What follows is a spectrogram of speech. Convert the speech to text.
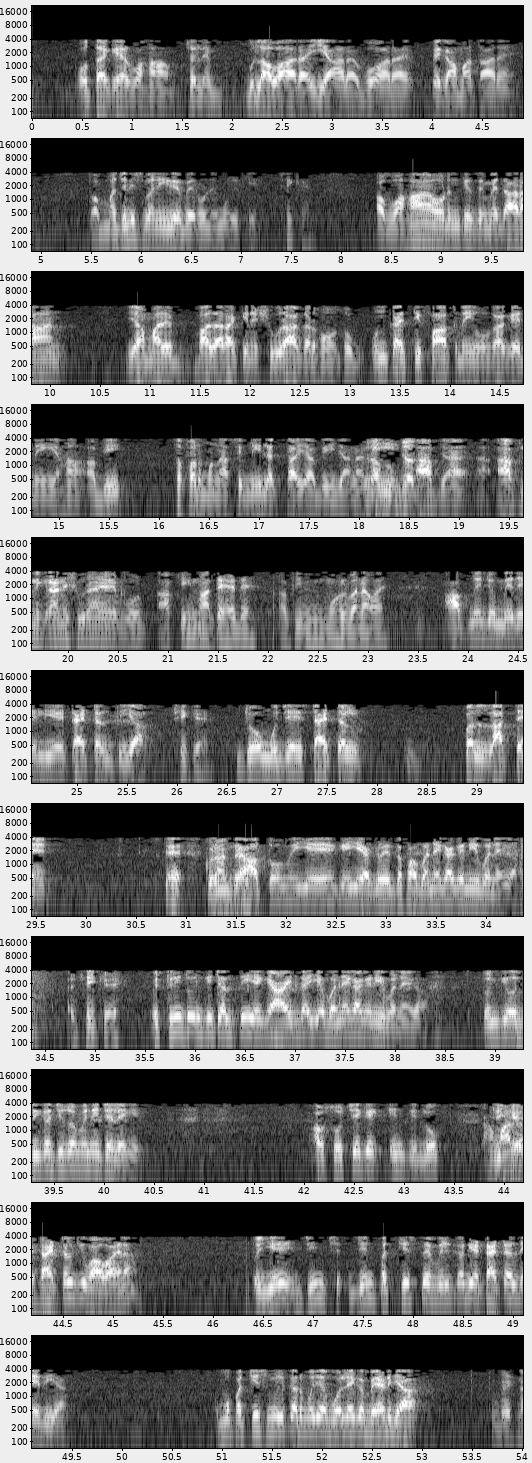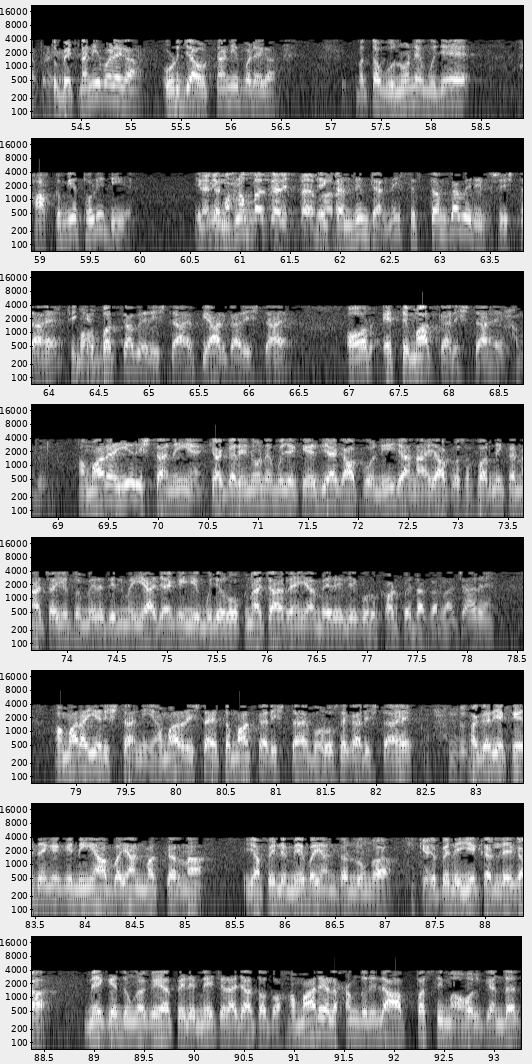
ہوتا ہے کہ یار وہاں چلیں بلاوا آ رہا ہے یہ آ رہا ہے وہ آ رہا ہے پیغامات آ رہے ہیں۔ تو اب مجلس بنی ہوئی ہے بیرون ملک کی۔ ٹھیک ہے۔ اب وہاں اور ان کے ذمہ داران یا ہمارے بعض اراکین شورا اگر ہوں تو ان کا اتفاق نہیں ہوگا کہ نہیں یہاں ابھی سفر مناسب نہیں لگتا یا ابھی جانا نہیں آپ آپ نگران شورا ہیں وہ آپ کی حمایت عہد ہیں ابھی ماحول بنا ہوا ہے۔ آپ نے جو میرے لیے ٹائٹل دیا ٹھیک ہے۔ جو مجھے اس ٹائٹل پر لاتے ہیں قرآن کے ہاتھوں میں یہ ہے کہ یہ اگلے دفعہ بنے گا کہ نہیں بنے گا؟ ٹھیک ہے۔ اتنی تو ان کی چلتی ہے کہ آئندہ یہ بنے گا کہ نہیں بنے گا؟ تو ان کی وہ دیگر چیزوں میں نہیں چلے گی۔ اب سوچئے کہ ان کی لوگ ہمارے ٹائٹل کی واہ ہے نا۔ تو یہ جن جن پچیس سے مل کر یہ ٹائٹل دے دیا وہ پچیس مل کر مجھے بولے کہ بیٹھ جا۔ تو بیٹھنا پڑے تو بیٹھنا نہیں پڑے گا اٹھ جا اٹھنا نہیں پڑے گا۔ مطلب انہوں نے مجھے حاکمیت تھوڑی دی ہے۔ یعنی محبت کا رشتہ ہے ایک تنظیم چل نہیں سسٹم کا بھی رشتہ ہے محبت کا بھی رشتہ ہے پیار کا رشتہ ہے اور اعتماد کا رشتہ ہے۔ ہمارا یہ رشتہ نہیں ہے کہ اگر انہوں نے مجھے کہہ دیا کہ آپ کو نہیں جانا ہے یا آپ کو سفر نہیں کرنا چاہیے تو میرے دل میں یہ آ جائے کہ یہ مجھے روکنا چاہ رہے ہیں یا میرے لیے کوئی رکاوٹ پیدا کرنا چاہ رہے ہیں۔ ہمارا یہ رشتہ نہیں ہے۔ ہمارا رشتہ اعتماد کا رشتہ ہے بھروسے کا رشتہ ہے۔ اگر یہ کہہ دیں گے کہ نہیں آپ بیان مت کرنا یا پہلے میں بیان کر لوں گا یا پہلے یہ کر لے گا میں کہہ دوں گا کہ یار پہلے میں چلا جاتا ہوں۔ تو ہمارے الحمدللہ للہ آپسی ماحول کے اندر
